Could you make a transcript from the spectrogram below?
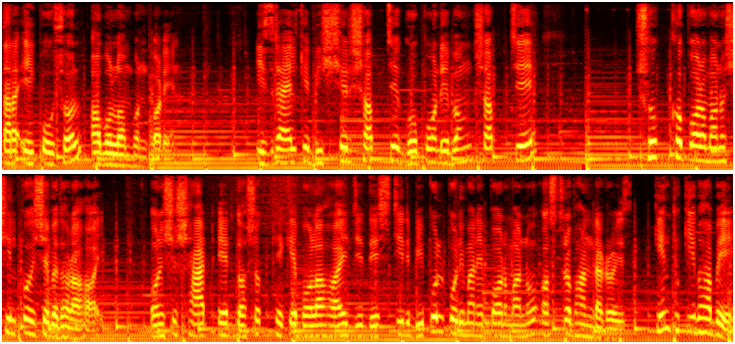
তারা এই কৌশল অবলম্বন করেন। ইসরায়েলকে বিশ্বের সবচেয়ে গোপন এবং সবচেয়ে সূক্ষ্ম পরমাণু শিল্প হিসেবে ধরা হয়। উনিশশো ষাট এর দশক থেকে বলা হয় যে দেশটির বিপুল পরিমাণে পরমাণু অস্ত্র ভাণ্ডার রয়েছে। কিন্তু কীভাবে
